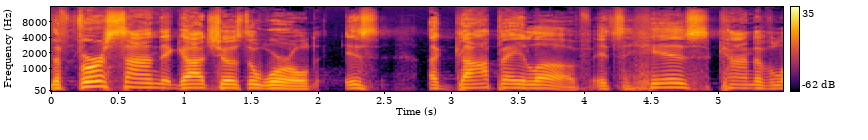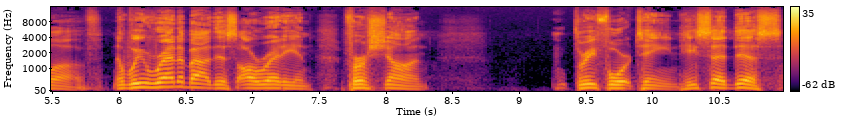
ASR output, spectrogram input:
The first sign that God shows the world is agape love. It's his kind of love. Now we read about this already in 1 John 3:14. He said this.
